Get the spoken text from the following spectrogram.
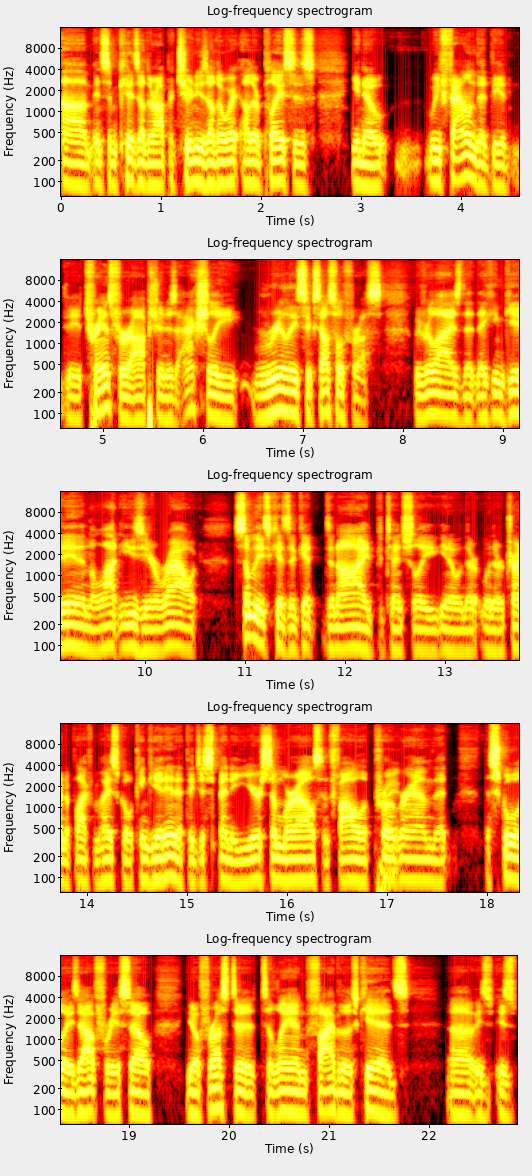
um, and some kids other opportunities other way, other places you know we found that the the transfer option is actually really successful for us we realized that they can get in a lot easier route some of these kids that get denied potentially, you know, when they're when they're trying to apply from high school, can get in if they just spend a year somewhere else and follow a program right. that the school lays out for you. So, you know, for us to to land five of those kids uh, is is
